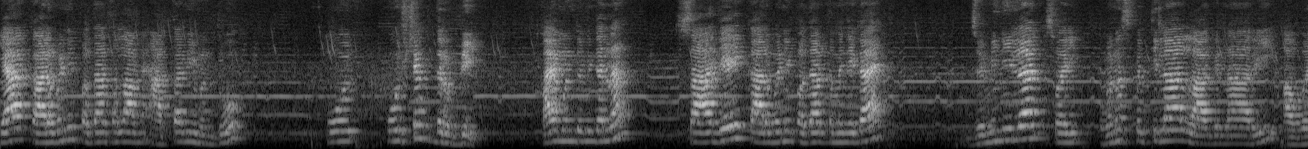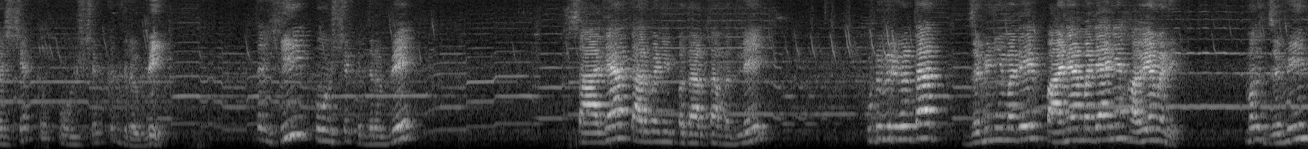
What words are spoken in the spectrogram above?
या कार्बनी पदार्थाला आम्ही आता मी म्हणतो पो पोषक द्रव्ये. काय म्हणतो मी त्यांना? साधे कार्बनी पदार्थ म्हणजे काय? जमिनीला सॉरी वनस्पतीला लागणारी आवश्यक पोषक द्रव्ये. तर ही पोषक द्रव्ये साध्या कार्बनी पदार्थामधले कुठे विरघळतात जमिनीमध्ये पाण्यामध्ये आणि हवेमध्ये. मग जमीन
